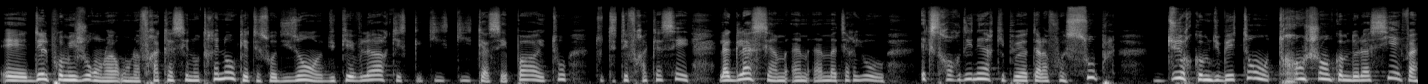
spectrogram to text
Et dès le premier jour, on a on a fracassé nos traîneaux qui étaient soi-disant du Kevlar qui, qui qui cassait pas et tout. Tout était fracassé. La glace, c'est un, un, un matériau extraordinaire qui peut être à la fois souple, dur comme du béton, tranchant comme de l'acier. Enfin,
